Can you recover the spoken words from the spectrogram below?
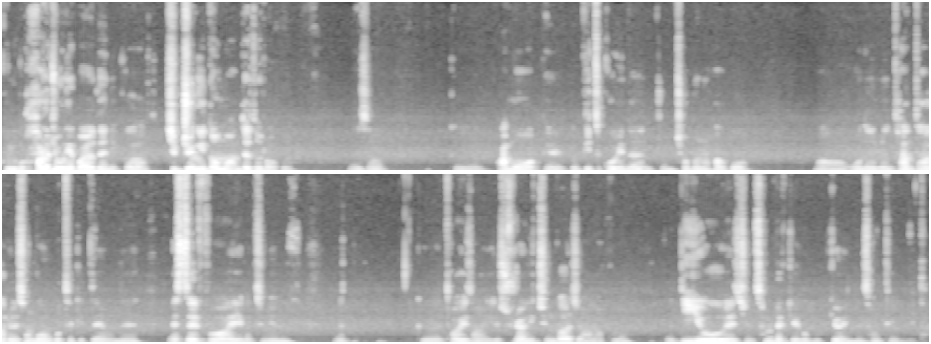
그리고 하루 종일 봐야 되니까 집중이 너무 안 되더라고요. 그래서 그 암호화폐, 그 비트코인은 좀 처분을 하고, 어, 오늘은 단타를 성공을 못했기 때문에 SFY 같은 경우는 그 더 이상 이제 수량이 증가하지 않았고요. 그 니오에 지금 300개가 묶여 있는 상태입니다.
